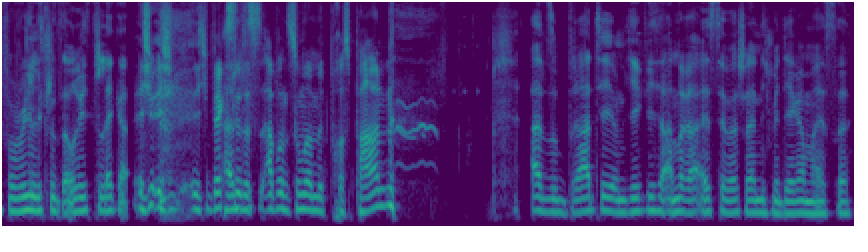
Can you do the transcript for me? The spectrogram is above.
For real, ich find's auch richtig lecker. Ich, ich, ich wechsle Also- das ab und zu mal mit Prospan. Also Brattee und jeglicher andere Eistee wahrscheinlich mit Jägermeister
